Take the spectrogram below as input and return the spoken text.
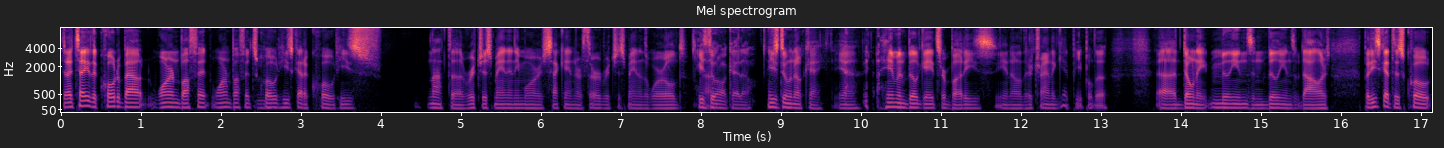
Did I tell you the quote about Warren Buffett? Warren Buffett's Mhm. quote. He's got a quote. He's not the richest man anymore, second or third richest man in the world. He's Uh, doing okay though. He's doing okay. Yeah. Him and Bill Gates are buddies. You know, they're trying to get people to uh, donate millions and billions of dollars. But he's got this quote,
